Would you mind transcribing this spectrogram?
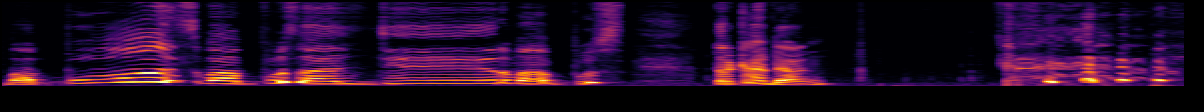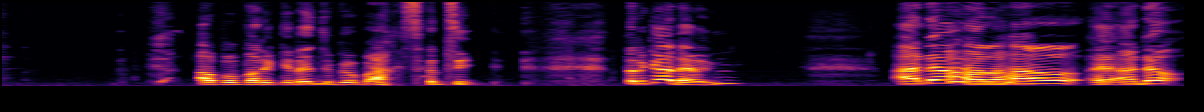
Mampus mampus anjir mampus. Terkadang apa parkirnya juga bahasa sih. Terkadang ada hal-hal eh ada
